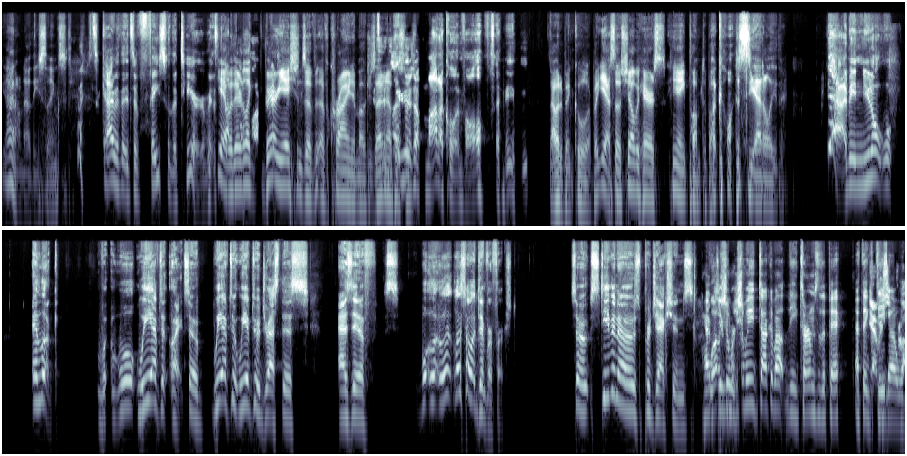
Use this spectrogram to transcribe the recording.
to. I don't know these things. It's a guy with it's a face with a tear. I mean, Yeah, but they're like variations of, of crying emojis. I don't know like there's a monocle involved. I mean, that would have been cooler. But yeah, so Shelby Harris, he ain't pumped about going to Seattle either. yeah, I mean, you don't. And look, w- well, we have to. All right, so we have to we have to address this as if well, let's talk about Denver first. So Stephen Oh's projections have. Well, should we, should we, talk about the terms of the pick? I think yeah, Debo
